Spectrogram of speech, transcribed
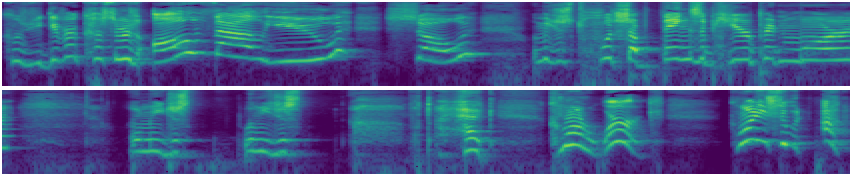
because we give our customers all value. So, let me just twitch up things up here a bit more. Let me just, let me just, what the heck? Come on, work. Come on, you stupid. Ah,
